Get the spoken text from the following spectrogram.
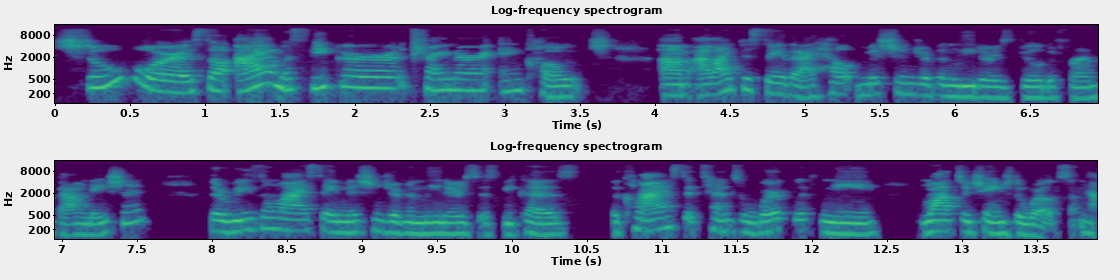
Sure. So I am a speaker, trainer, and coach. Um, I like to say that I help mission driven leaders build a firm foundation. The reason why I say mission driven leaders is because the clients that tend to work with me want to change the world somehow.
